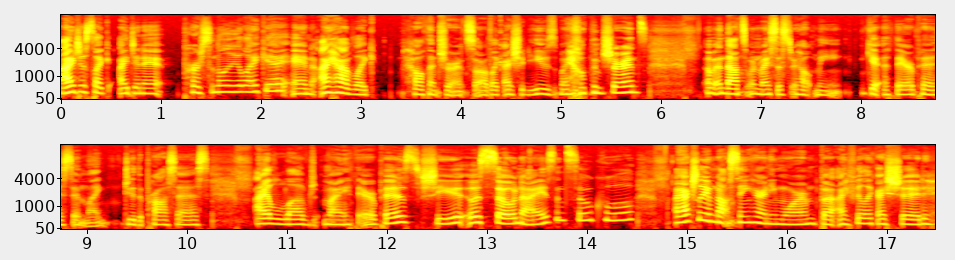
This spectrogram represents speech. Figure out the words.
I just like, I didn't personally like it. And I have like health insurance. So like I should use my health insurance. Um, and that's when my sister helped me get a therapist and like do the process. I loved my therapist. She was so nice and so cool. I actually am not seeing her anymore, but I feel like I should.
